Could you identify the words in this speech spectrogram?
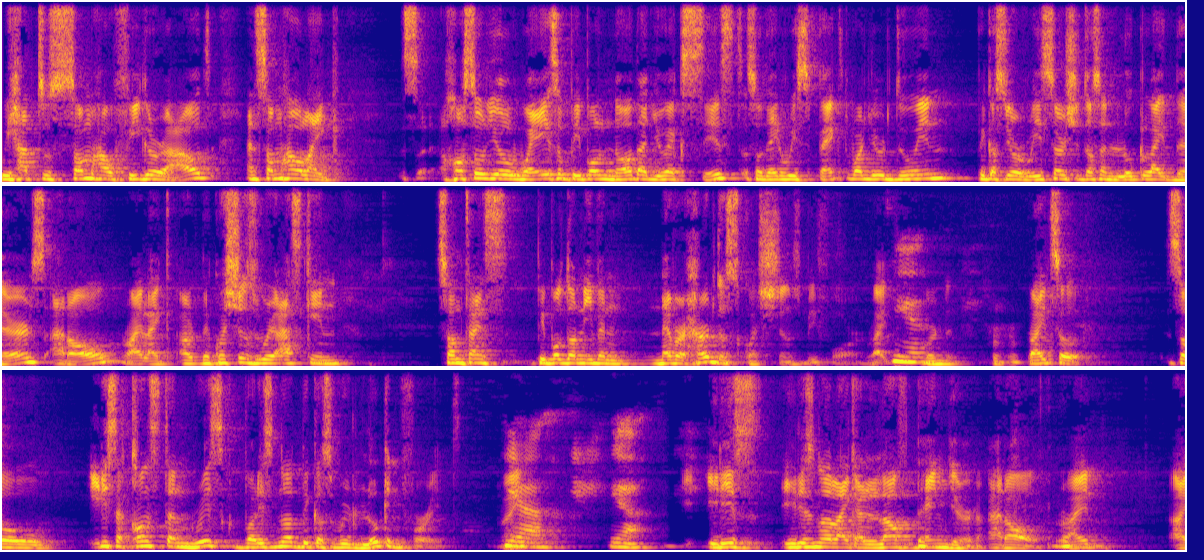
we had to somehow figure out and somehow like hustle your way so people know that you exist so they respect what you're doing because your research doesn't look like theirs at all right? Like the questions we're asking sometimes people don't even never heard those questions before right? Yeah. right? So so it is a constant risk but it's not because we're looking for it right? yeah. Yeah. It is it is not like a love danger at all right I,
